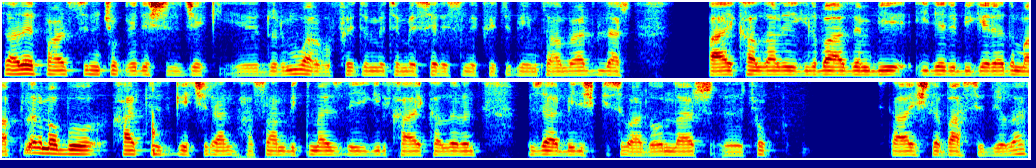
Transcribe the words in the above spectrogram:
Saadet Partisi'nin çok eleştirilecek e, durumu var. Bu FETÖ METÖ meselesinde kötü bir imtihan verdiler. KHK'larla ilgili bazen bir ileri bir geri adım attılar ama bu kalp krizi geçiren Hasan Bitmez'le ilgili KHK'ların özel bir ilişkisi vardı. Onlar e, çok sahişle bahsediyorlar.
